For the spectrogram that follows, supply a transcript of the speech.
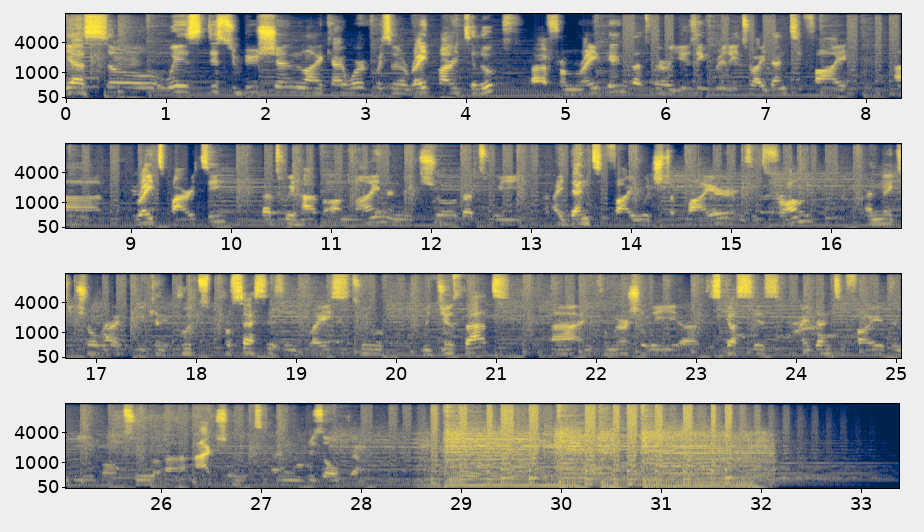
Yes, so with distribution, like I work with a rate parity loop uh, from RateGain that we're using really to identify uh, rate parity that we have online and make sure that we identify which supplier is it from and making sure that we can put processes in place to reduce that uh, and commercially uh, discuss this, identify it and be able to uh, action it and resolve them.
